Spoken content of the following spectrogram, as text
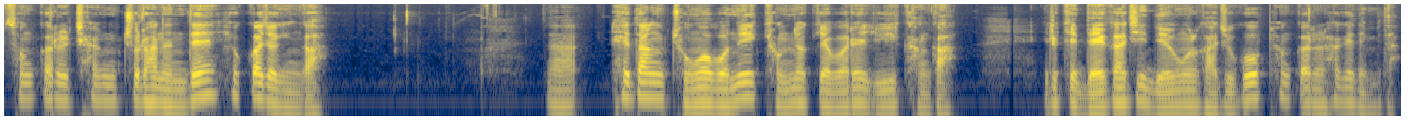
성과를 창출하는데 효과적인가 해당 종업원의 경력 개발에 유익한가 이렇게 네 가지 내용을 가지고 평가를 하게 됩니다.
